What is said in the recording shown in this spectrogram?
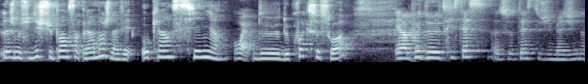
Là, je me suis dit, je suis pas enceinte. Vraiment, je n'avais aucun signe Ouais. de, de quoi que ce soit. Et un peu de tristesse à ce test, j'imagine.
